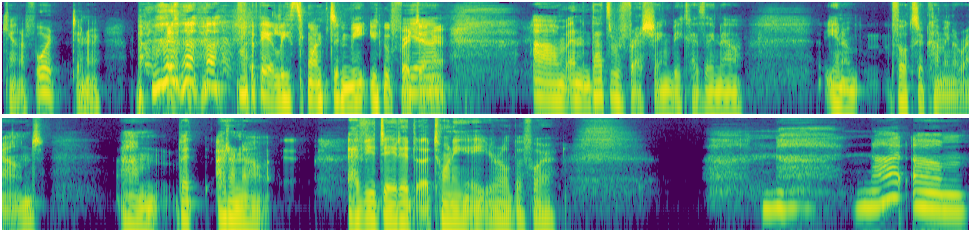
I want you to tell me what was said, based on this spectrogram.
can't afford dinner, but, but they at least want to meet you for Yeah. dinner. Um, and that's refreshing because I know, you know, folks are coming around. Um, but I don't know. Have you dated a 28 year old before? Not um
